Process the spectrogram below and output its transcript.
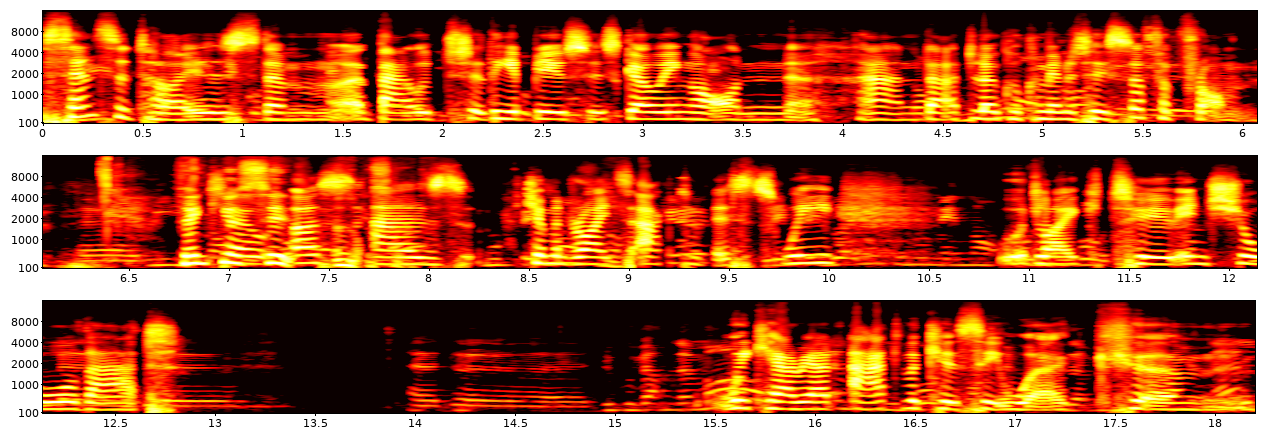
sensitize them about the abuses going on and that local communities suffer from. Thank you. So us oh, as human rights activists, we would like to ensure that we carry out advocacy work um,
